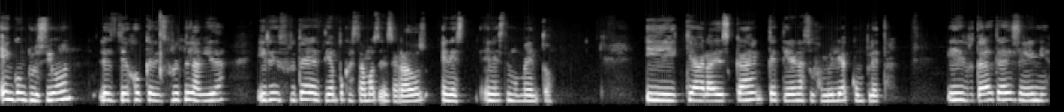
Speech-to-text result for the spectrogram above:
En conclusión, les dejo que disfruten la vida y disfruten el tiempo que estamos encerrados en este, momento y que agradezcan que tienen a su familia completa y disfrutar las clases en línea.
